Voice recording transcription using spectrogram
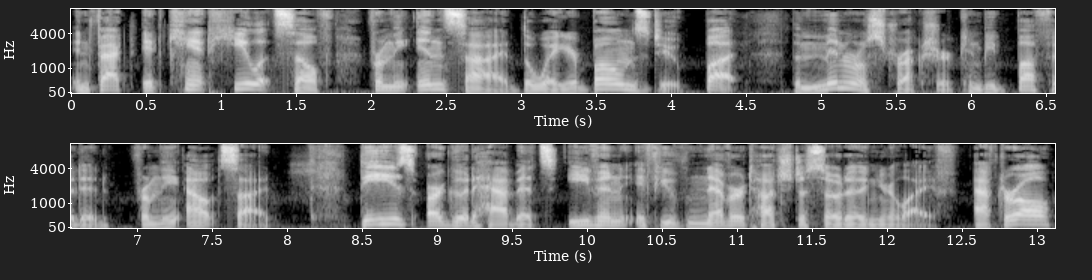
In fact, it can't heal itself from the inside the way your bones do, but the mineral structure can be buffeted from the outside. These are good habits even if you've never touched a soda in your life. After all,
